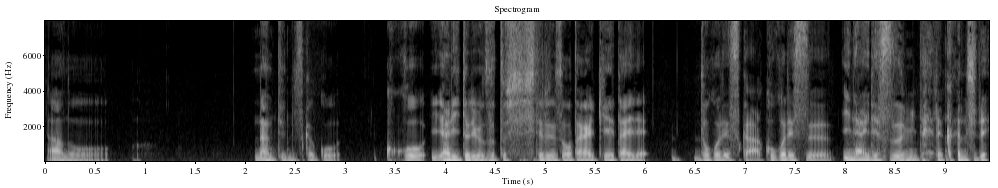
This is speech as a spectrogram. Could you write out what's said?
あの何て言うんですかこうここやり取りをずっとしてるんですお互い携帯で「どこですか？ここです。いないです」みたいな感じで。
